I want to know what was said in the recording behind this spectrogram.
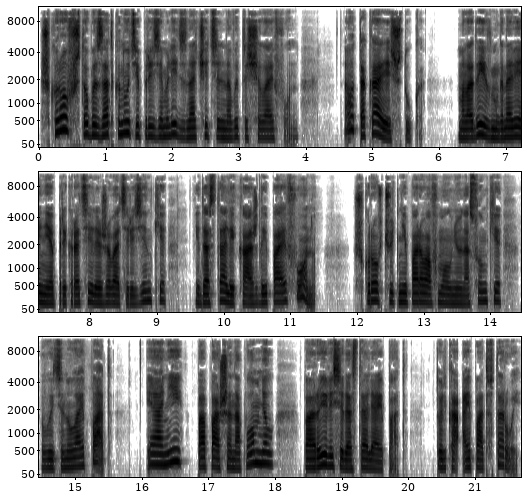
Шкров, чтобы заткнуть и приземлить, значительно вытащил айфон. А вот такая есть штука. Молодые в мгновение прекратили жевать резинки и достали каждый по айфону. Шкров, чуть не порвав молнию на сумке, вытянул айпад. И они, папаша напомнил, порылись и достали айпад. Только айпад второй.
